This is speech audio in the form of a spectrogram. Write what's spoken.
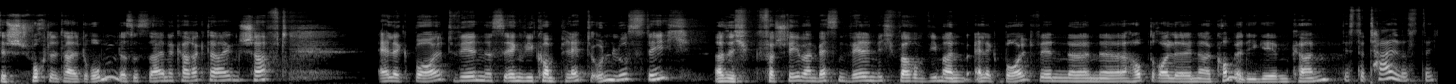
der schwuchtelt halt rum. Das ist seine Charaktereigenschaft. Alec Baldwin ist irgendwie komplett unlustig Also ich verstehe beim besten Willen nicht, warum, wie man Alec Baldwin eine, eine Hauptrolle in einer Comedy geben kann. Das ist total lustig.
